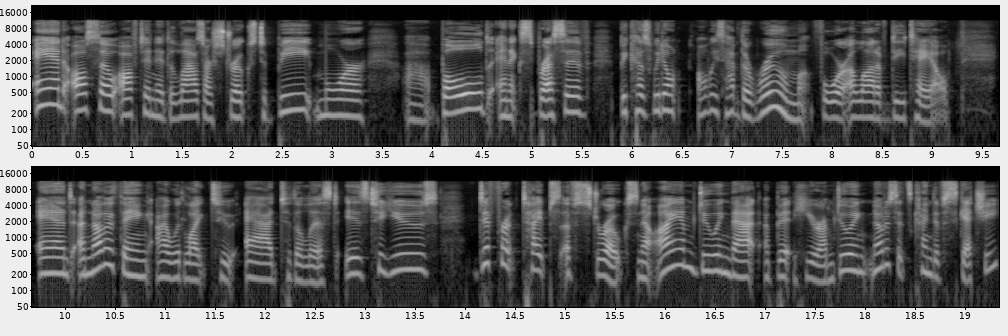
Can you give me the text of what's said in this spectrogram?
And also, often it allows our strokes to be more uh, bold and expressive because we don't always have the room for a lot of detail. And another thing I would like to add to the list is to use different types of strokes. Now, I am doing that a bit here. I'm doing, notice it's kind of sketchy.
